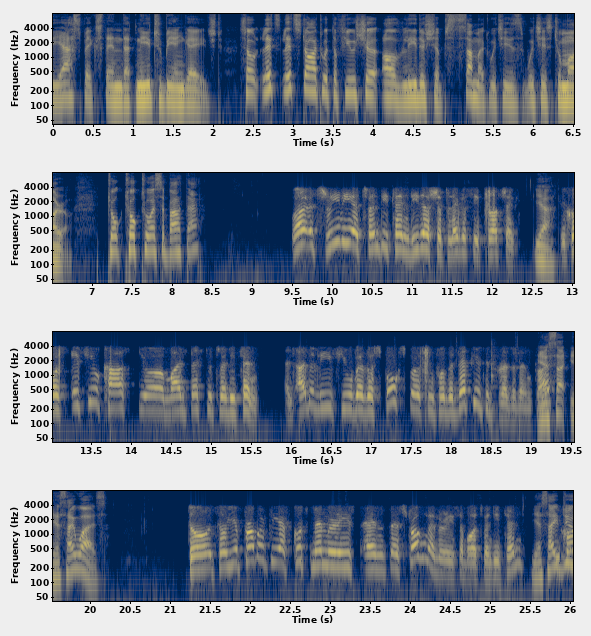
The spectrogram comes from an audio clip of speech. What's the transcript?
the aspects then that need to be engaged so let's let's start with the future of leadership summit which is which is tomorrow talk talk to us about that Well, it's really a 2010 leadership legacy project. yeah Because if you cast your mind back to 2010, and I believe you were the spokesperson for the deputy president, right? yes I, yes i was So, so you probably have good memories and uh, strong memories about 2010. Yes, I do.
